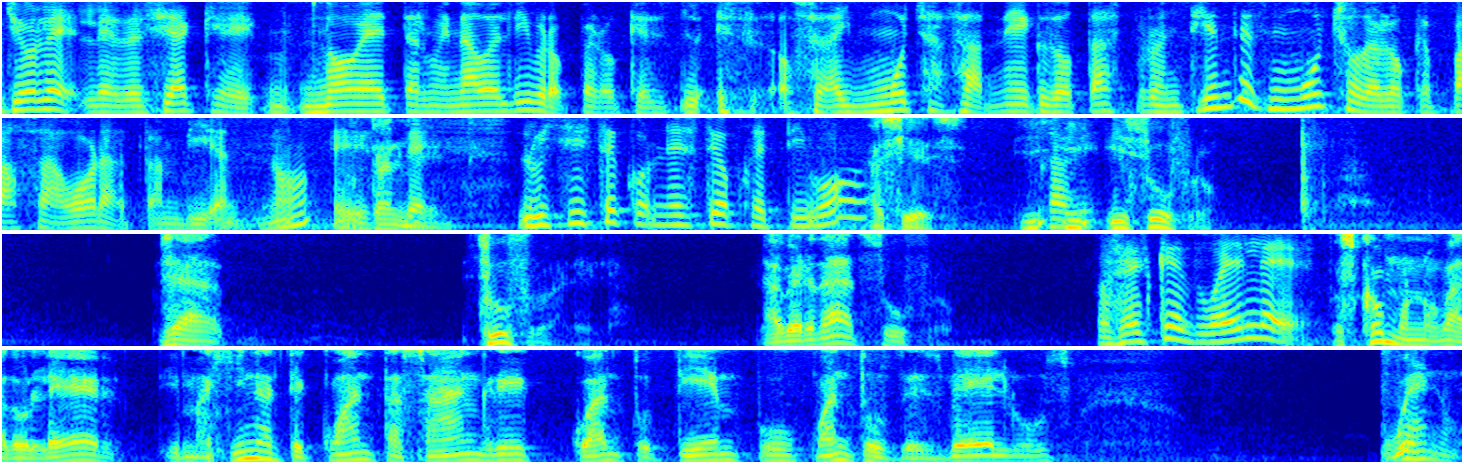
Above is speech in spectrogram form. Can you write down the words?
yo le, le decía que no he terminado el libro, pero que, es- o sea, hay muchas anécdotas, pero entiendes mucho de lo que pasa ahora también, ¿no? Este, Totalmente. ¿Lo hiciste con este objetivo? Así es. Y, y- y sufro. O sea, sufro, Adela. La verdad, sufro. Pues es que duele. Pues cómo no va a doler. Imagínate cuánta sangre, cuánto tiempo, cuántos desvelos. Bueno,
